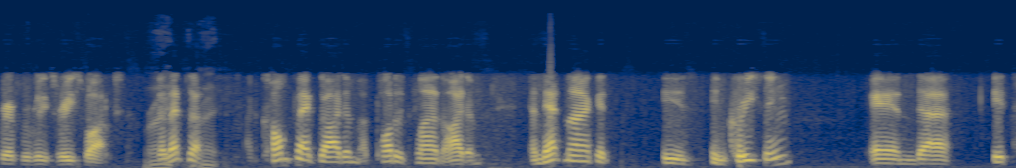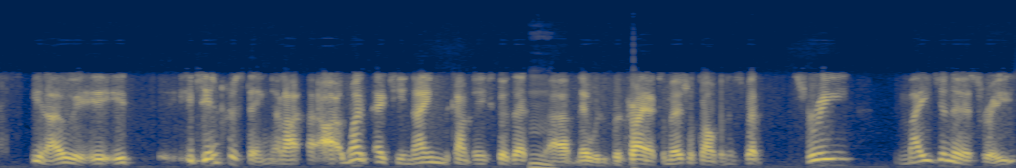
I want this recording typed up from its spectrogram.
preferably three spikes. so that's a, right. a compact item, a potted plant item, and that market is increasing, and uh, it's you know it, it it's interesting, and I, I won't actually name the companies because that Hmm. uh, that would betray our commercial confidence. But three major nurseries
